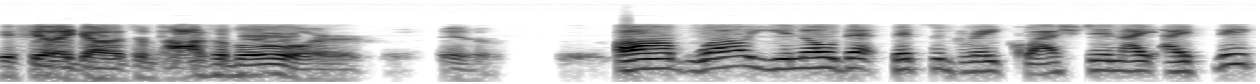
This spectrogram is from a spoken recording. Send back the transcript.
they feel like oh it's impossible, or you know? Um, well, you know that that's a great question. I, I think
